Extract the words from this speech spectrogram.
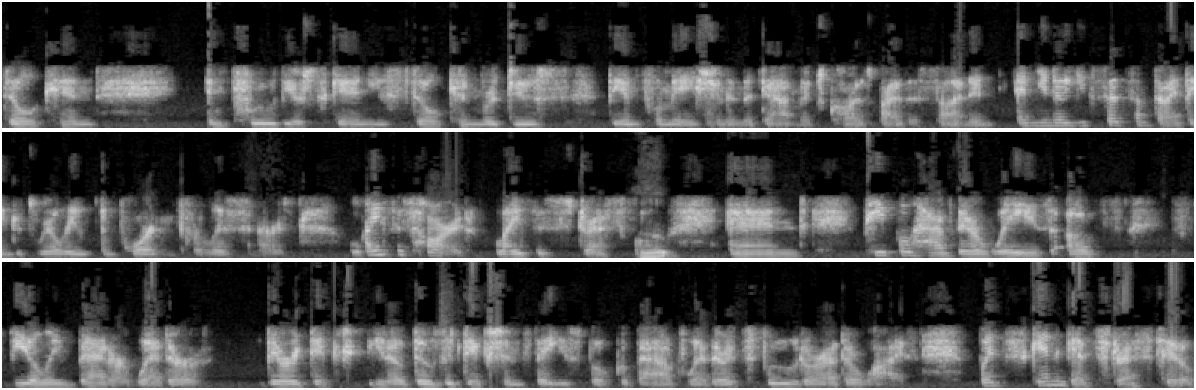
still can improve your skin, you still can reduce the inflammation and the damage caused by the sun. And, and you know, you've said something I think is really important for listeners. Life is hard. Life is stressful. Yep. And people have their ways of feeling better, whether their addiction, you know, those addictions that you spoke about, whether it's food or otherwise. But skin gets stressed too.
